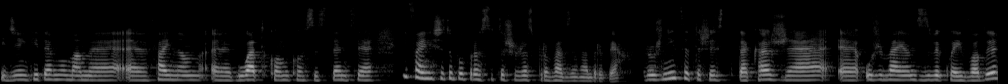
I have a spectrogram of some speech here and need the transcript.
i dzięki temu mamy e, fajną, e, gładką konsystencję i fajnie się to po prostu też rozprowadza na brwiach. Różnica też jest taka, że e, używając zwykłej wody,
